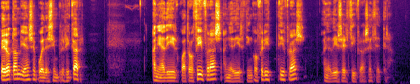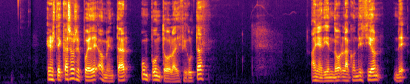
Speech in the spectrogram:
Pero también se puede simplificar. Añadir cuatro cifras, añadir cinco cifras, añadir seis cifras, etc. En este caso se puede aumentar un punto la dificultad, añadiendo la condición de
